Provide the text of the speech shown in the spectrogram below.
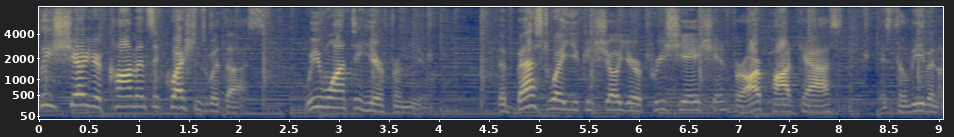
Please share your comments and questions with us. We want to hear from you. The best way you can show your appreciation for our podcast is to leave an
